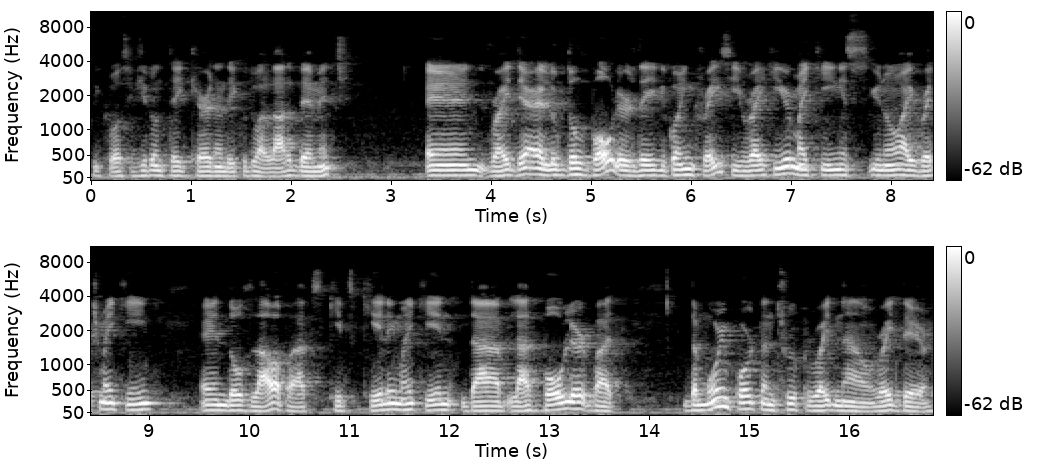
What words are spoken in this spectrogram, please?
because if you don't take care of them they could do a lot of damage. And right there i look those bowlers they going crazy. Right here my king is you know i reach my king and those lava pops keeps killing my king. The last bowler but the more important troop right now, right there,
